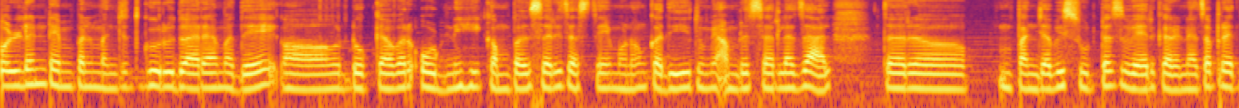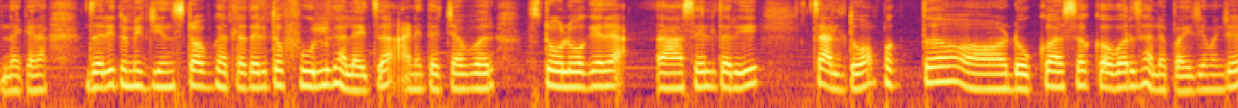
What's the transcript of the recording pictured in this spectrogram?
गोल्डन टेम्पल म्हणजेच गुरुद्वाऱ्यामध्ये डोक्यावर ओढणी ही कंपल्सरीच असते म्हणून कधीही तुम्ही अमृतसरला जाल तर पंजाबी सूटच वेअर करण्याचा प्रयत्न केला जरी तुम्ही जीन्स टॉप घातला तरी तो फुल घालायचा आणि त्याच्यावर स्टोल वगैरे असेल तरी चालतो. फक्त डोकं असं कवर झालं पाहिजे म्हणजे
